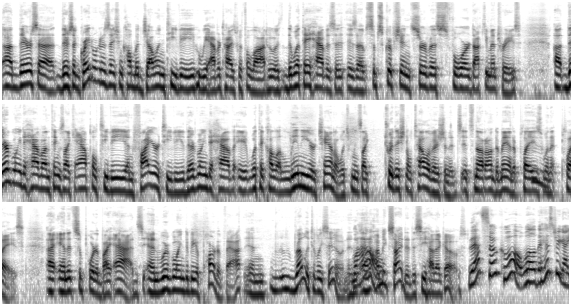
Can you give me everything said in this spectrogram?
uh, there's a there's a great organization called Magellan TV who we advertise with a lot. Who is what they have is a, is a subscription service for documentaries. Uh, they're going to have on things like Apple TV and Fire TV. They're going to have a what they call a linear channel, which means like traditional television. It's it's not on demand. It plays mm. when it plays, uh, and it's supported by ads. And we're going to be a part of that, and relatively soon. And, wow. and I'm excited to see how that goes. That's so cool. Well, the history guy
